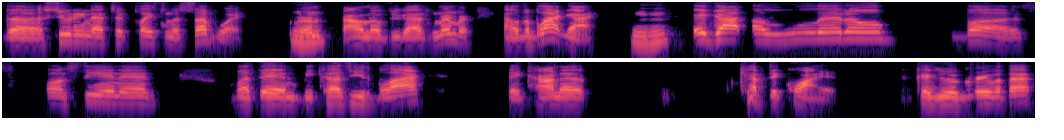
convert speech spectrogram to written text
the shooting that took place in the subway, remember- I don't know if you guys remember, that was a black guy. Mm-hmm. It got a little buzz on CNN, but then because he's black, they kind of kept it quiet. Could you agree with that?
